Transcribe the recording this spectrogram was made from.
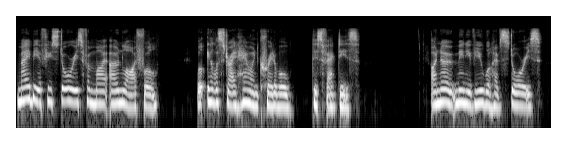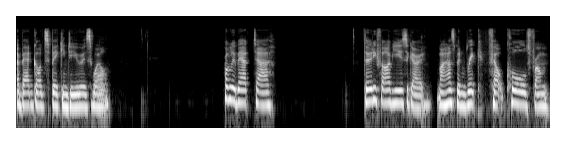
Maybe a few stories from my own life will will illustrate how incredible this fact is. I know many of you will have stories about God speaking to you as well. Probably about uh, 35 years ago, my husband Rick felt called from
